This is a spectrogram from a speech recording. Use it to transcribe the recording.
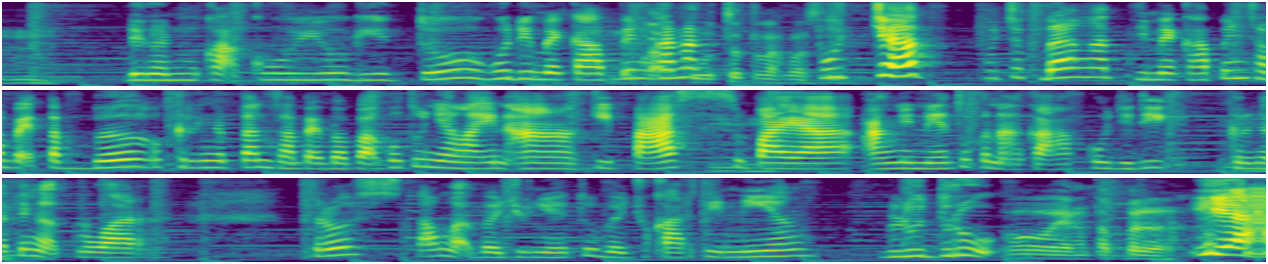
Hmm. dengan muka kuyu gitu gue di make upin Muka karena pucet lah pasti. pucat pucat banget. Di make upin sampai tebel keringetan sampai bapakku tuh nyalain ah, kipas Hmm. supaya anginnya tuh kena ke aku jadi keringetnya nggak keluar. Terus tahu nggak bajunya itu baju kartini yang bludru Oh, yang tebel. iya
